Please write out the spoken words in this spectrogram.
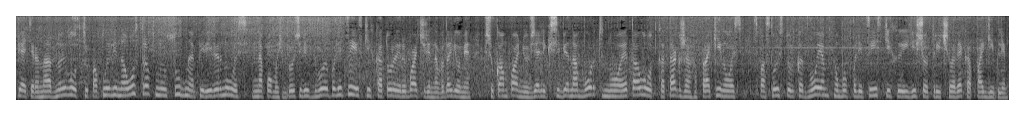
Пятеро на одной лодке поплыли на остров, но судно перевернулось. На помощь бросились двое полицейских, которые рыбачили на водоеме. Всю компанию взяли к себе на борт, но эта лодка также опрокинулась. Спаслось только двое, оба полицейских и еще три человека погибли.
